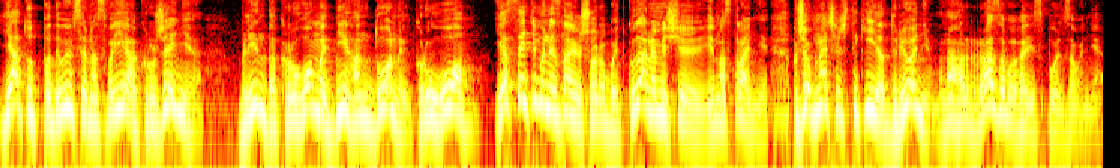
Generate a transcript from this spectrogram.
я тут подивився на своє окруження, блін, да кругом одні гандони, кругом. Я з цим не знаю, що робити. Куди нам ще іностранні? Причому, наче ж такі ядрені, многоразового использования.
